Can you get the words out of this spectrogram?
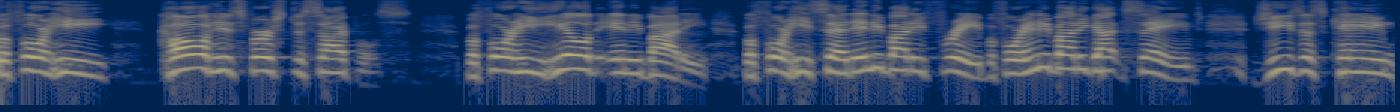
before he called his first disciples, before he healed anybody, before he set anybody free, before anybody got saved, Jesus came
